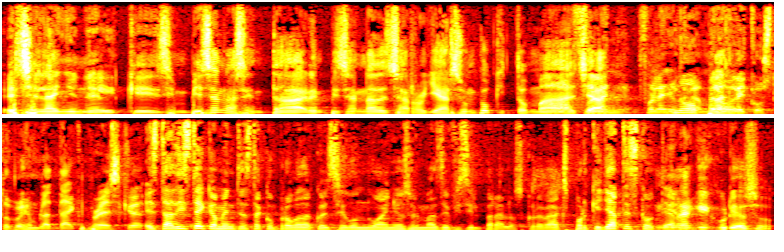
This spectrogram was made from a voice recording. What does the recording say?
es el año en el que se empiezan a sentar, empiezan a desarrollarse un poquito más. No, fue, ya. el año, fue el año No, que pero- más le costó, por ejemplo, a Dak Prescott. Estadísticamente está comprobado que el segundo año es el más difícil para los quarterbacks porque ya te escautearon. Mira qué curioso.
